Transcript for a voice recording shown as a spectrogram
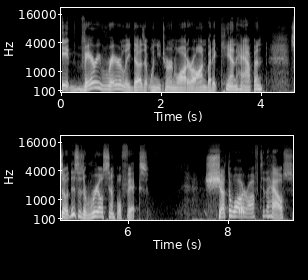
It very rarely does it when you turn water on, but it can happen. So, this is a real simple fix shut the water off to the house.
